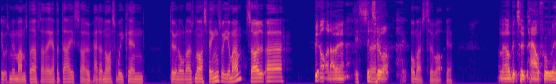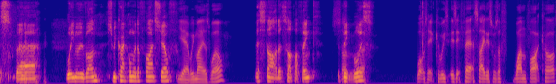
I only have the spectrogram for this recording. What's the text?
it was my mum's birthday the other day, so had a nice weekend doing all those nice things with your mum. So uh, Bit hot though, isn't it? it's Bit uh, too hot. almost too hot. Yeah. I mean, I'm a bit too pale for all this, but uh, we move on. Should we crack on with the fight shelf? Yeah, we may as well. Let's start at the top, I think. The So, big uh, boys. what was it? Can we? Is it fair to say this was a f- one fight card?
